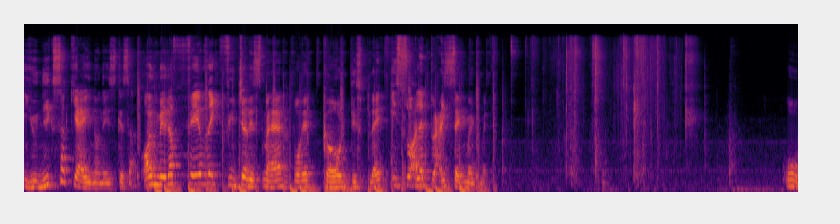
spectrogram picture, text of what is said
यूनिक सा किया है इन्होंने इसके साथ। और मेरा फेवरेट फीचर इसमें है, वो है कर्व डिस्प्ले इस वाले प्राइस सेगमेंट में। ओ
